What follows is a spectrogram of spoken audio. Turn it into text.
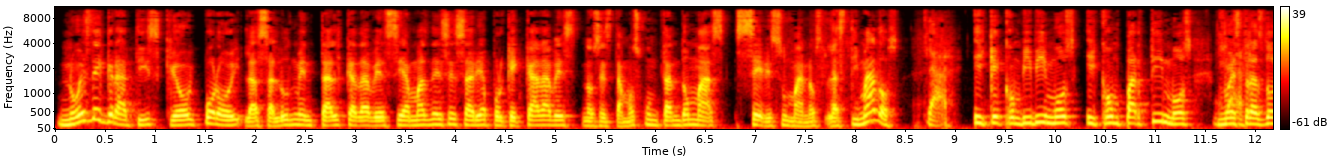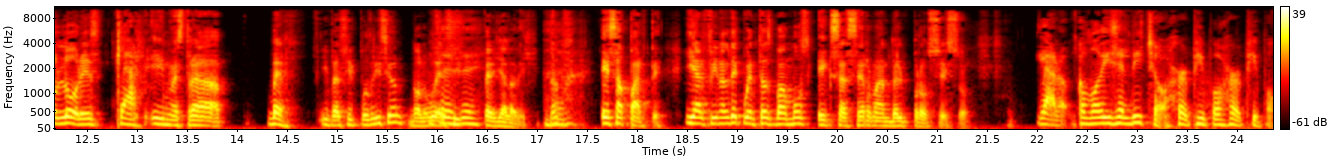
No es de gratis que hoy por hoy la salud mental cada vez sea más necesaria porque cada vez nos estamos juntando más seres humanos lastimados Claro. y que convivimos y compartimos Claro. nuestras dolores Claro. y nuestra, bueno, iba a decir pudrición, no lo voy a Sí, decir, sí. pero ya lo dije, ¿no? Esa parte. Y al final de cuentas vamos exacerbando el proceso. Claro, como dice el dicho, hurt people, hurt people.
